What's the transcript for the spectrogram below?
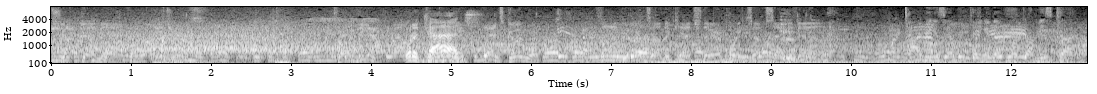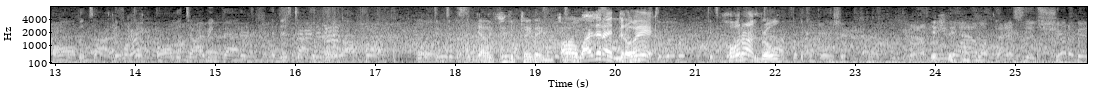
Shotgun now for Rodgers. Throwing the out route. What a catch. That's good one. Five yards on the catch there. Brings up second down. Timing is everything, and they work on this cut all the time. They work on all the timing patterns, and this time it paid off for them. Worked into the center. yeah, like, did you play that YouTube? Oh, why did I throw it? Delivered, gets Hold one on, bro. If they have meanwhile, a pass that should have been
